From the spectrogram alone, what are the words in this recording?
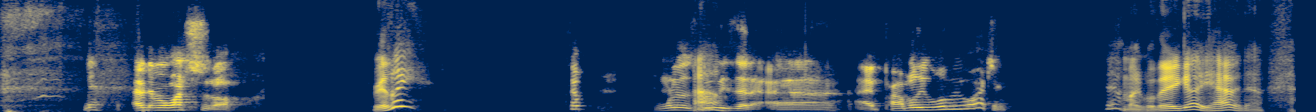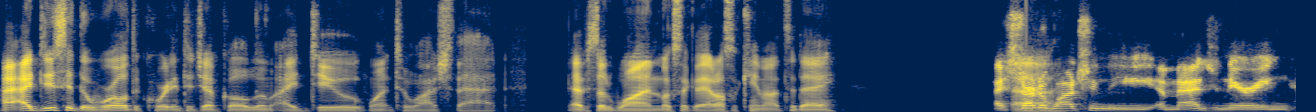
Yeah, I've never watched it all. really? Nope. One of those Oh. movies that uh, I probably will be watching. Yeah, I'm like, well, there you go. You have it now. I, I do see the world according to Jeff Goldblum. I do want to watch that. Episode one looks like that also came out today. I started Uh. watching the Imagineering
